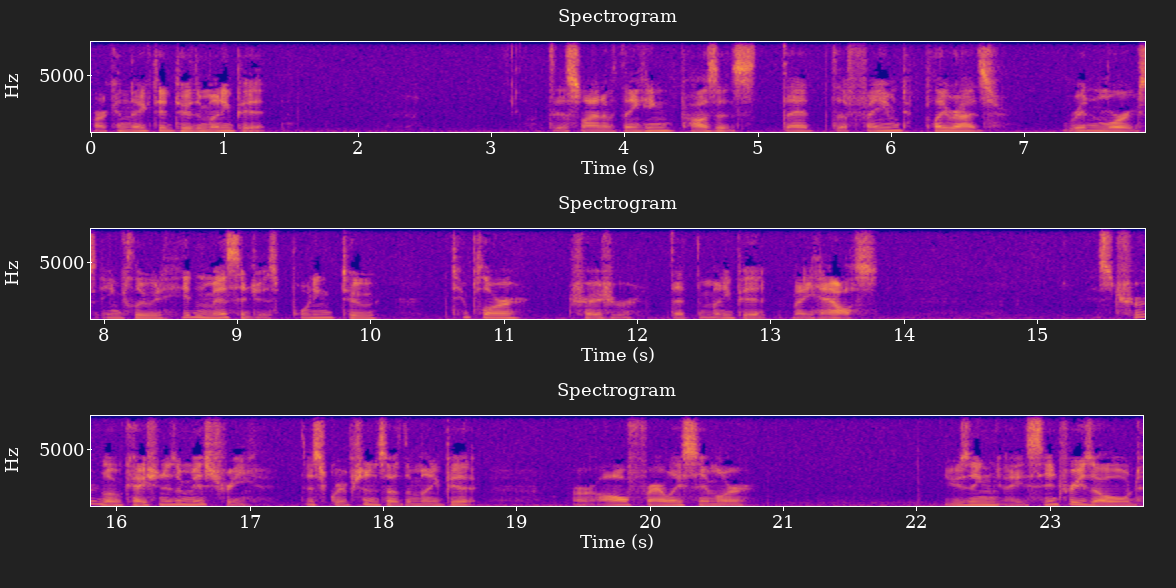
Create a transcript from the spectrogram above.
are connected to the money pit. This line of thinking posits that the famed playwright's written works include hidden messages pointing to Templar treasure that the money pit may house. Its true location is a mystery. Descriptions of the money pit are all fairly similar, using a centuries old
